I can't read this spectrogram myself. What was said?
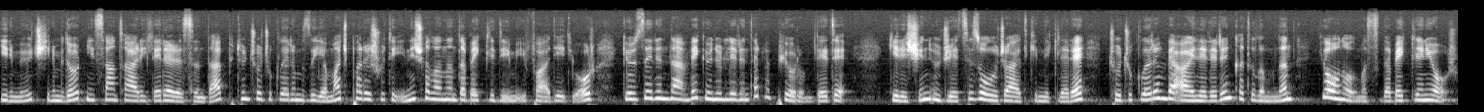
23-24 Nisan tarihleri arasında bütün çocuklarımızı yamaç paraşütü iniş alanında beklediğimi ifade ediyor, gözlerinden ve gönüllerinden öpüyorum dedi. Girişin ücretsiz olacağı etkinliklere çocukların ve ailelerin katılımının yoğun olması da bekleniyor.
